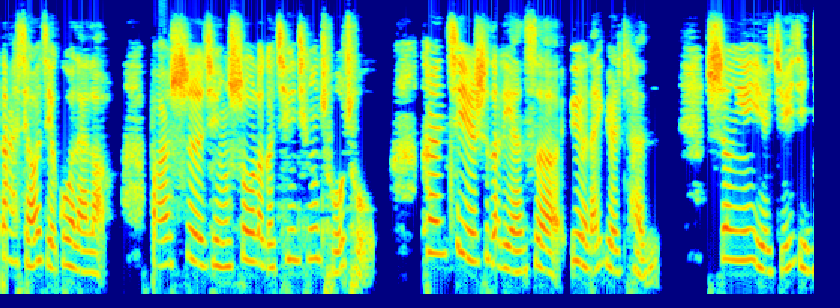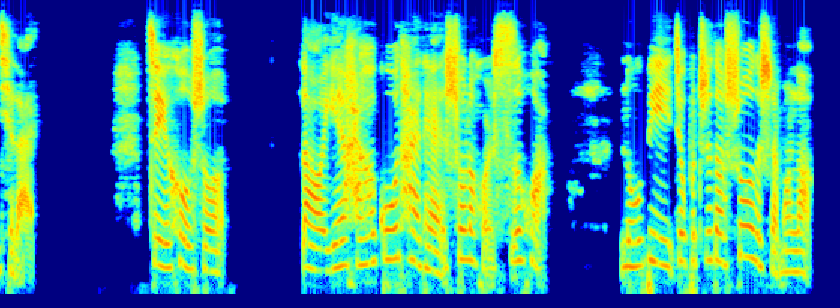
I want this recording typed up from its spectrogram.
大小姐过来了，把事情说了个清清楚楚。看季氏的脸色越来越沉，声音也拘谨起来。最后说，老爷还和姑太太说了会儿私话，奴婢就不知道说的什么了。”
